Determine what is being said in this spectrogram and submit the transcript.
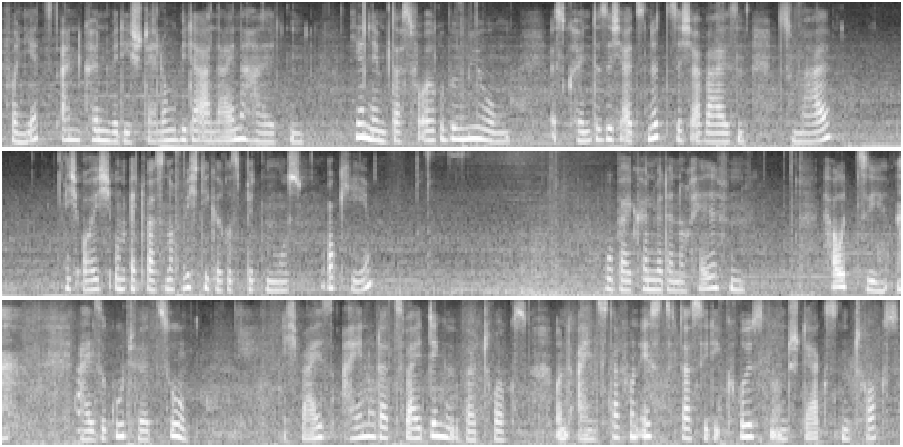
Von jetzt an können wir die Stellung wieder alleine halten. Hier nehmt das für eure Bemühungen. Es könnte sich als nützlich erweisen, zumal ich euch um etwas noch Wichtigeres bitten muss. Okay. Wobei können wir dann noch helfen? Haut sie. Also gut, hört zu. Ich weiß ein oder zwei Dinge über Trox und eins davon ist, dass sie die größten und stärksten Trox,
